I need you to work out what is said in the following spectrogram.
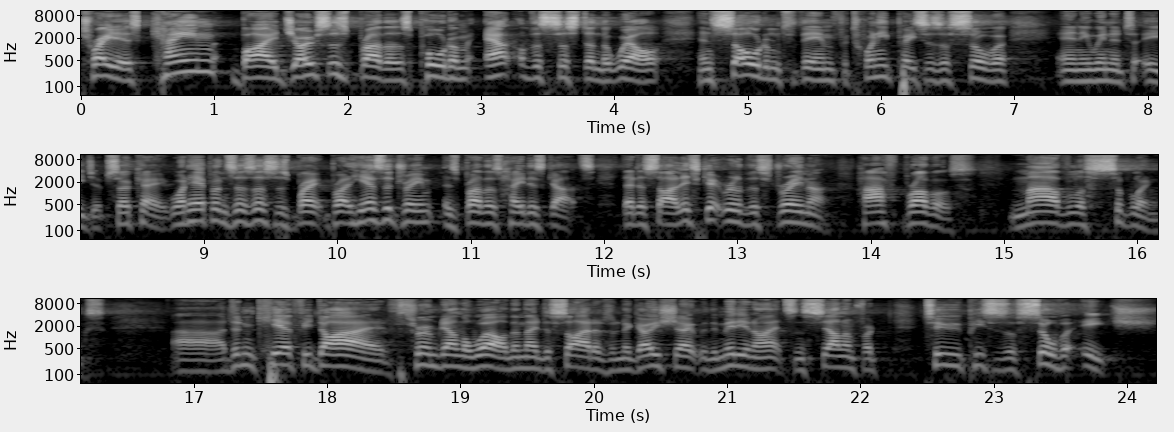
traders, came by Joseph's brothers, pulled him out of the cistern, the well, and sold him to them for 20 pieces of silver, and he went into Egypt. So, okay, what happens is this: bro- he has a dream. His brothers hate his guts. They decide, let's get rid of this dreamer. Half brothers, marvelous siblings. Uh, didn't care if he died. Threw him down the well. Then they decided to negotiate with the Midianites and sell him for two pieces of silver each.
